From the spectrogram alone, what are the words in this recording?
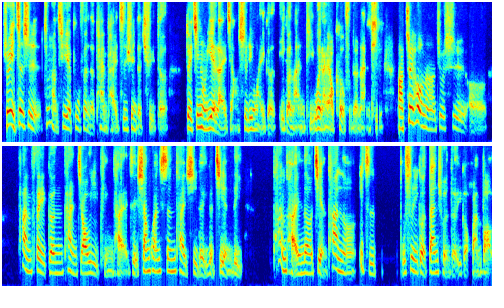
所以，这是中小企业部分的碳排资讯的取得，对金融业来讲是另外一个一个难题，未来要克服的难题。那最后呢，就是呃。碳费跟碳交易平台这相关生态系的一个建立，碳排呢，减碳呢，一直不是一个单纯的一个环保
